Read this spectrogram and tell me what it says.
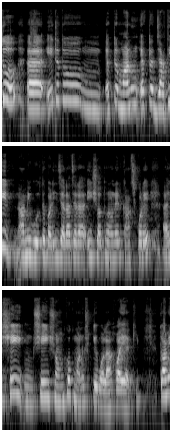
তো এটা তো একটা মানুষ একটা জাতির আমি বলতে পারি যারা যারা এই সব ধরনের কাজ করে সেই সেই সংখ্যক মানুষকে বলা হয় আর কি। তো আমি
